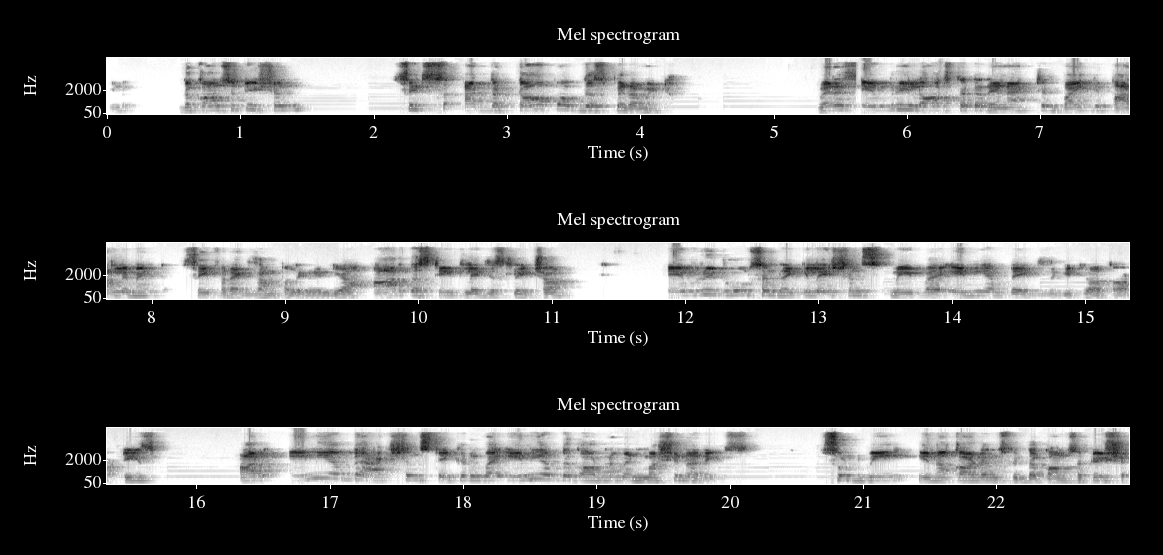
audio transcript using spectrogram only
you know the constitution sits at the top of this pyramid. Whereas every laws that are enacted by the parliament say for example in india or the state legislature every rules and regulations made by any of the executive authorities or any of the actions taken by any of the government machineries should be in accordance with the Constitution.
